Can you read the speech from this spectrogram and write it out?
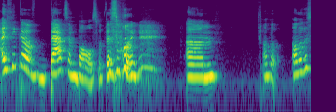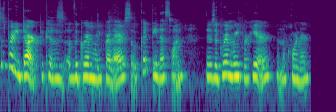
I think of bats and balls with this one. Um although although this is pretty dark because of the Grim Reaper there, so it could be this one. There's a Grim Reaper here in the corner.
